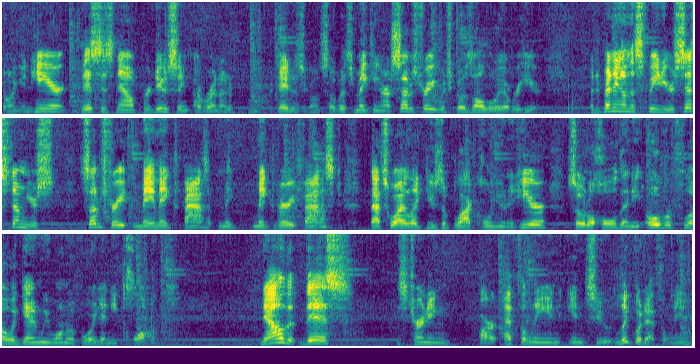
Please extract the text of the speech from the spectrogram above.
going in here, this is now producing, I've run out of potatoes are going, so it's making our substrate, which goes all the way over here. And depending on the speed of your system, your substrate may make fast, make, make very fast. That's why I like to use a black hole unit here, so it'll hold any overflow. Again, we want to avoid any clogs. Now that this is turning our ethylene into liquid ethylene.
